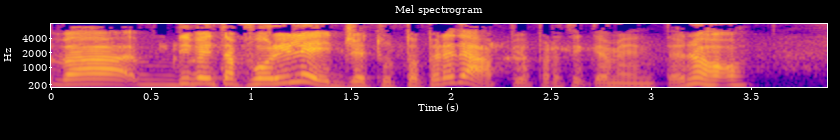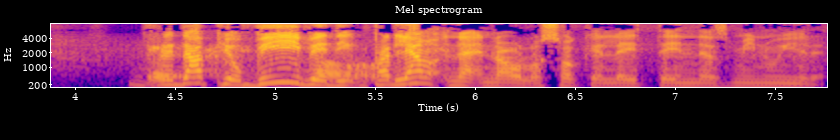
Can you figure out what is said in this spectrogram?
va, diventa fuori legge, tutto Predappio praticamente, no? Predappio vive, no. Di, parliamo, eh, no lo so che lei tende a sminuire,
